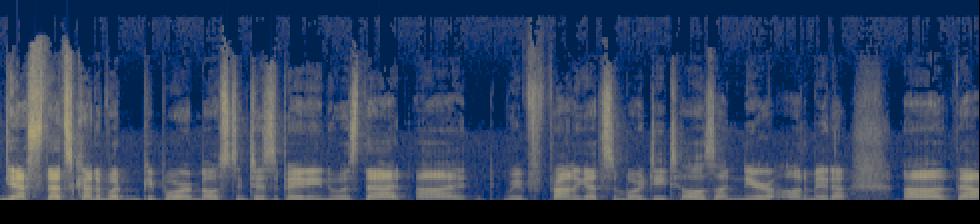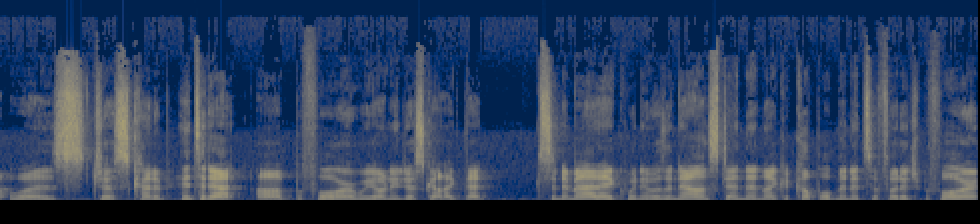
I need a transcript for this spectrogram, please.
yes, that's kind of what people were most anticipating was that uh, we've finally got some more details on Nier Automata. Uh, that was just kind of hinted at uh, before. We only just got like that cinematic when it was announced, and then like a couple minutes of footage before.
